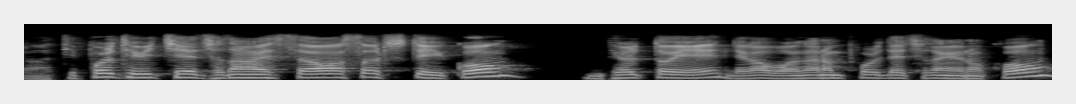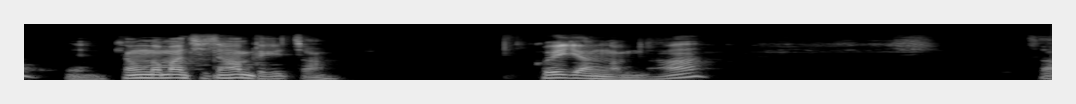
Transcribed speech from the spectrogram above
어, 디폴트 위치에 저장해서 쓸 수도 있고 별도의 내가 원하는 폴더에 저장해 놓고 예, 경로만 지정하면 되겠죠. 그 얘기하는 겁니다. 자,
